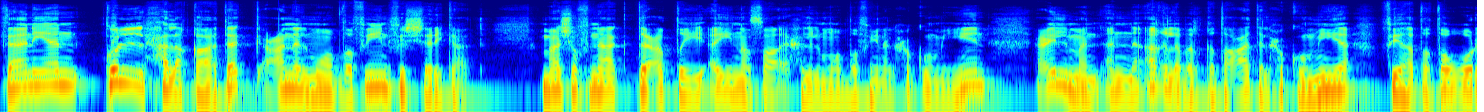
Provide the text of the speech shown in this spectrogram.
ثانيا كل حلقاتك عن الموظفين في الشركات. ما شفناك تعطي أي نصائح للموظفين الحكوميين علما أن أغلب القطاعات الحكومية فيها تطور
